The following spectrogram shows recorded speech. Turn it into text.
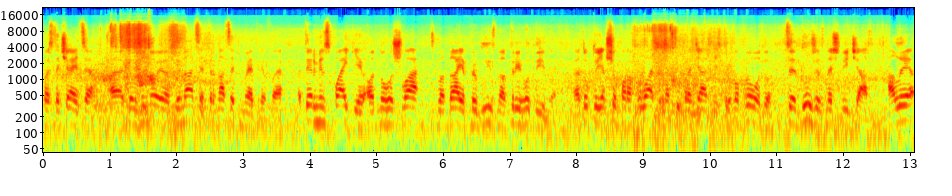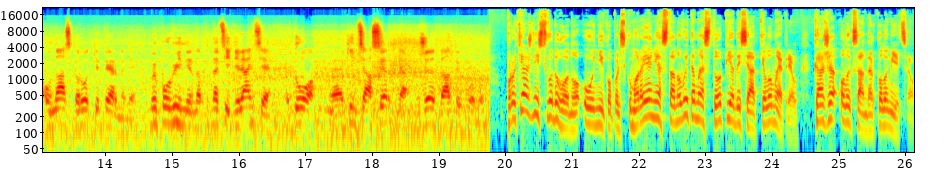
постачається е, довжиною 12-13 метрів. Е, Термін спайки одного шва складає приблизно 3 години. Е, Тобто, якщо порахувати на всю протяжність трубопроводу, це дуже значний час. Але у нас короткі терміни. Ми повинні на, цій ділянці до е, кінця серпня вже дати воду. Протяжність водогону у Нікопольському районі становитиме 150 кілометрів, каже Олександр Коломійцев.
